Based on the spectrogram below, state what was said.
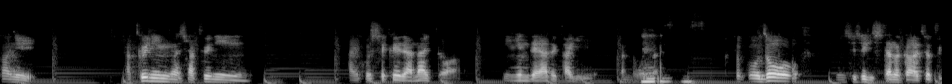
かに、100人が100人対抗してくれではないとは、人間である限りだと思いねます。そこをどう民主主義したのかはちょっと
